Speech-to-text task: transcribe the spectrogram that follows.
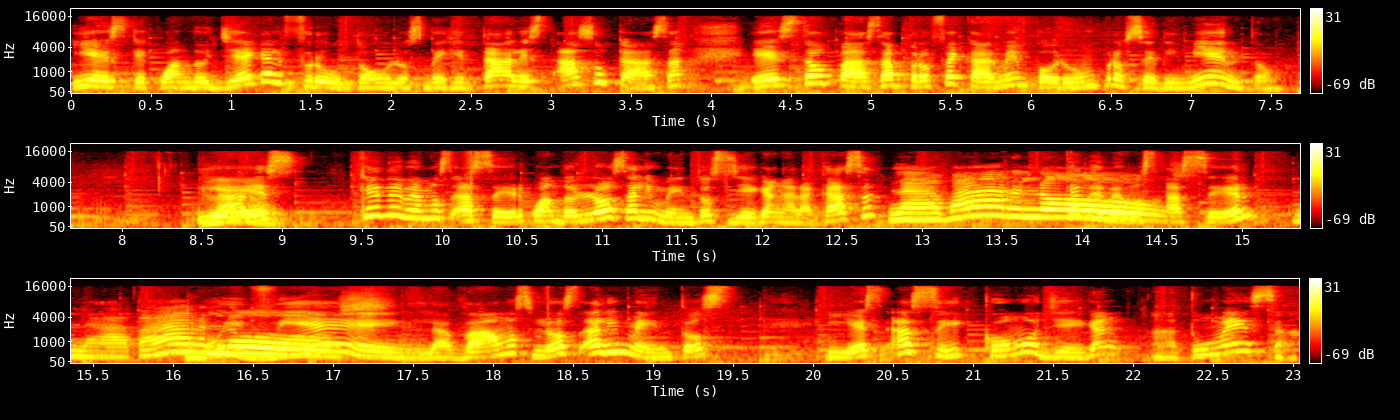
Y es que cuando llega el fruto o los vegetales a su casa, esto pasa, profe Carmen, por un procedimiento. Claro. Y es, ¿qué debemos hacer cuando los alimentos llegan a la casa? Lavarlo. ¿Qué debemos hacer? Lavarlos. Muy bien, lavamos los alimentos Y es así como llegan a tu mesa.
